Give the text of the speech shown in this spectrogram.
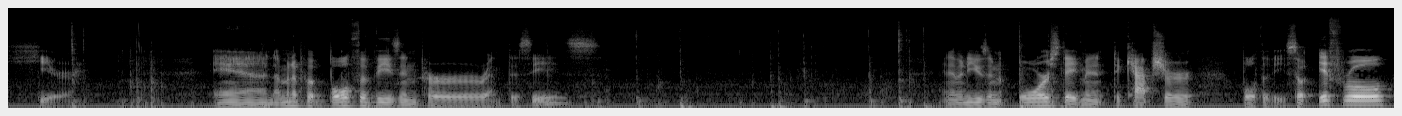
here. And I'm going to put both of these in parentheses. and I'm going to use an OR statement to capture both of these. So if roll,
